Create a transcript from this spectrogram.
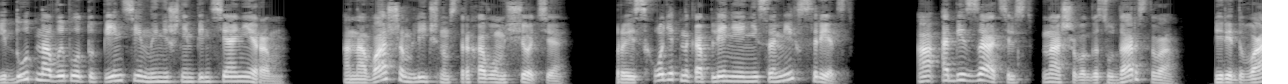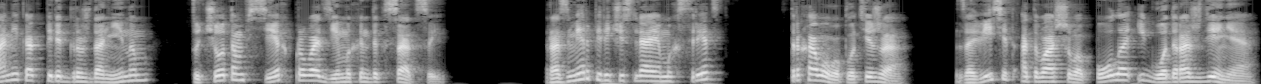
идут на выплату пенсии нынешним пенсионерам, а на вашем личном страховом счете происходит накопление не самих средств, а обязательств нашего государства перед вами как перед гражданином с учетом всех проводимых индексаций. Размер перечисляемых средств страхового платежа зависит от вашего пола и года рождения.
